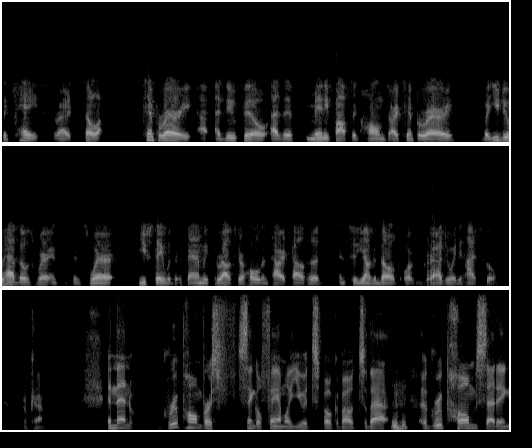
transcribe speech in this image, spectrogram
the case, right? So temporary, I, I do feel as if many foster homes are temporary, but you do have those rare instances where you stay with the family throughout your whole entire childhood into young adult or graduating high school. Okay. And then group home versus single family you had spoke about so that mm-hmm. a group home setting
